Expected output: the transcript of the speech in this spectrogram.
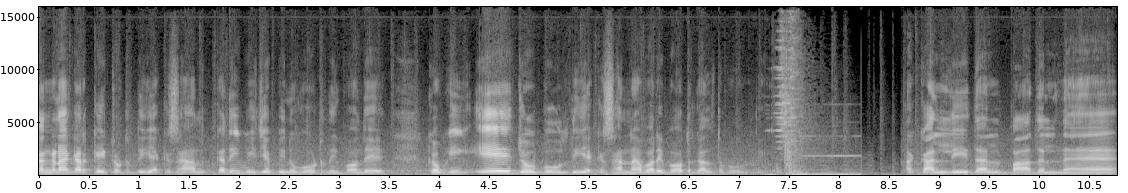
ਕੰਗਣਾ ਕਰਕੇ ਹੀ ਟੁੱਟਦੀ ਹੈ। ਕਿਸਾਨ ਕਦੀ ਬੀਜੇਪੀ ਨੂੰ ਵੋਟ ਨਹੀਂ ਪਾਉਂਦੇ, ਕਿਉਂਕਿ ਇਹ ਜੋ ਬੋਲਦੀ ਹੈ, ਕਿਸਾਨਾਂ ਬਾਰੇ ਬਹੁਤ ਗਲਤ ਬੋਲਦੀ ਹੈ। ਅਕਾਲੀ ਦਲ ਬਾਦਲ ਨੇ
